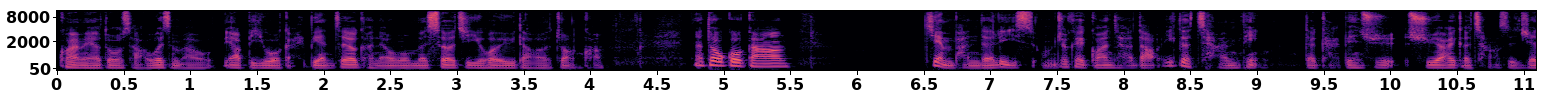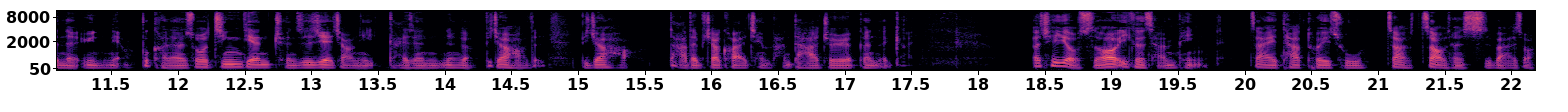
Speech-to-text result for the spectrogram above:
快没了多少，为什么要逼我改变？这有可能我们设计会遇到的状况。那透过刚刚键盘的历史，我们就可以观察到一个产品。的改变是需要一个长时间的酝酿，不可能说今天全世界叫你改成那个比较好的、比较好打的比较快的键盘，大家就会跟着改。而且有时候一个产品在它推出造造成失败的时候，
